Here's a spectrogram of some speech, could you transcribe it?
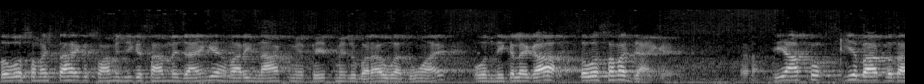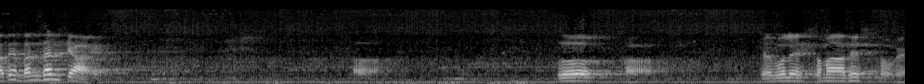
तो वो समझता है कि स्वामी जी के सामने जाएँगे, हमारी नाक में, पेट में जो भरा हुआ धुआँ है, वो निकलेगा तो वो समझ जाएँगे। है ये आपको ये बात बताते हैं, बंधन क्या है? हाँ। तो तो बोले, समाधिस्थ हो गए।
